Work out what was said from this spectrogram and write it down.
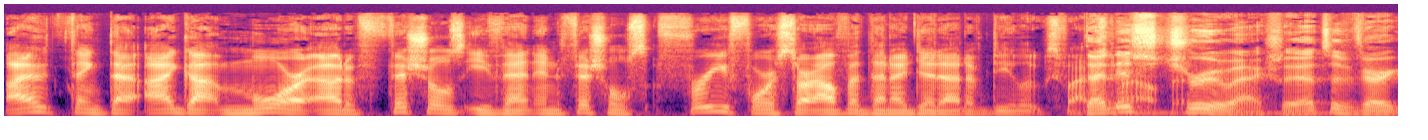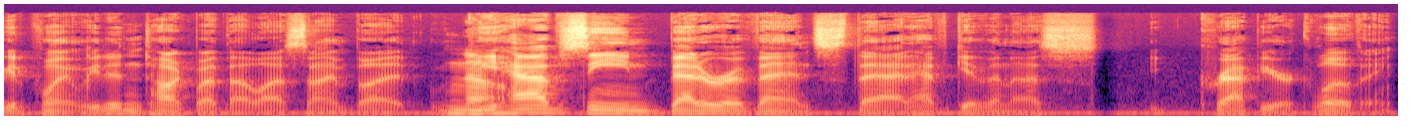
I think that I got more out of Fischl's event and Fischl's free four star outfit than I did out of Diluc's five. That is true, actually. That's a very good point. We didn't talk about that last time, but No. we have seen better events that have given us crappier clothing.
